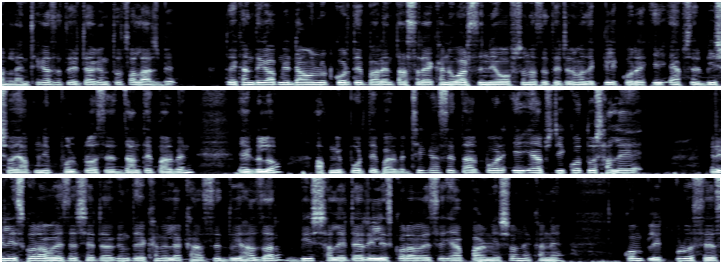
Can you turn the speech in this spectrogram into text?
online ঠিক আছে? তো এটা কিন্তু চলে আসবে। তো এখান থেকে আপনি ডাউনলোড করতে পারেন। তাছাড়া এখানে হোয়াটসঅ্যাপ নিয়ে অপশন আছে, তো এটার মাঝে ক্লিক করে এই অ্যাপসের বিষয়ে আপনি ফুল প্রসেস জানতে পারবেন। এগুলো আপনি পড়তে পারবেন, ঠিক আছে? তারপর এই অ্যাপসটি কত সালে রিলিজ করা হয়েছে সেটাও কিন্তু এখানে লেখা আছে। দুই হাজার বিশ সালে এটা রিলিজ করা হয়েছে। অ্যাপ পারমিশন এখানে কমপ্লিট প্রসেস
